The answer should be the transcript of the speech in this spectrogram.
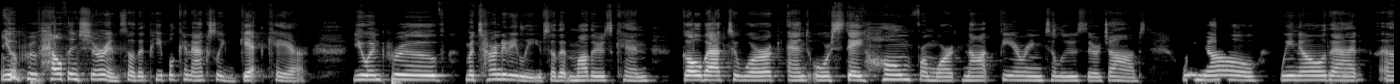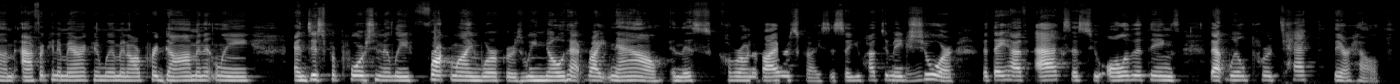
you improve health insurance so that people can actually get care. You improve maternity leave so that mothers can go back to work and or stay home from work, not fearing to lose their jobs. We know we know mm-hmm. that um, African American women are predominantly and disproportionately frontline workers. We know that right now in this coronavirus crisis. So you have to make mm-hmm. sure that they have access to all of the things that will protect their health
